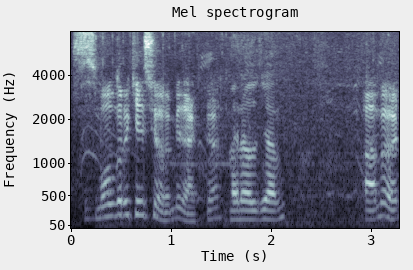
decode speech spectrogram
Smolder'ı kesiyorum bir dakika. Ben alacağım. Tamam öl.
